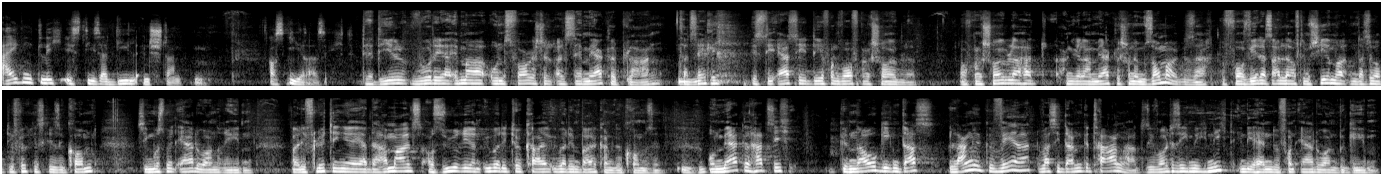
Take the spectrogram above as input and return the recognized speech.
eigentlich ist dieser Deal entstanden? Aus Ihrer Sicht? Der Deal wurde ja immer uns vorgestellt als der Merkel-Plan. Mhm. Tatsächlich ist die erste Idee von Wolfgang Schäuble. Wolfgang Schäuble hat Angela Merkel schon im Sommer gesagt, bevor wir das alle auf dem Schirm hatten, dass überhaupt die Flüchtlingskrise kommt, sie muss mit Erdogan reden. Weil die Flüchtlinge ja damals aus Syrien über die Türkei, über den Balkan gekommen sind. Mhm. Und Merkel hat sich genau gegen das lange gewehrt, was sie dann getan hat. Sie wollte sich nämlich nicht in die Hände von Erdogan begeben.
